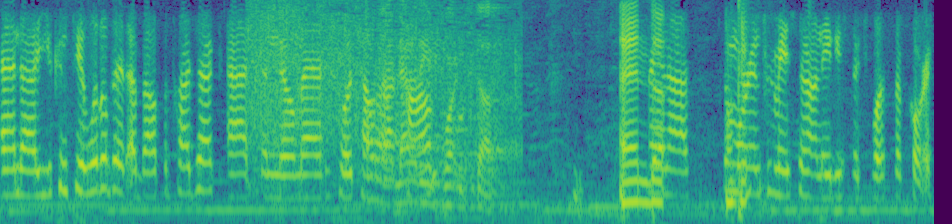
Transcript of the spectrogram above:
And uh, you can see a little bit about the project at the nomadhotel.com. important stuff. And, uh, and uh, some more information on 86 List, of course.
